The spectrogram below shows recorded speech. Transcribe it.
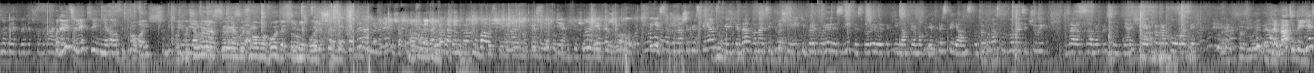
знову як відшкодування. Подивіться лекції генерала Петрова і собі свої почему уяви. я с э, восьмого года и не плачу. щось ти окремо мені напишеш? Ну, я кажу, от, ну, є вже наше християнство, яке, да, 12 учнів, які перетворили світ і створили такий напрямок, як християнство. Так у нас тут 12 чоловік зараз з вами присутні. А ще якщо враховувати, Кто ж будет? да, 13 є?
